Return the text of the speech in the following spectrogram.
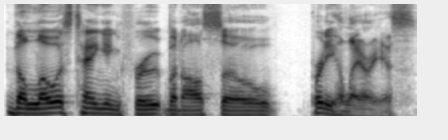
the lowest hanging fruit, but also pretty hilarious.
